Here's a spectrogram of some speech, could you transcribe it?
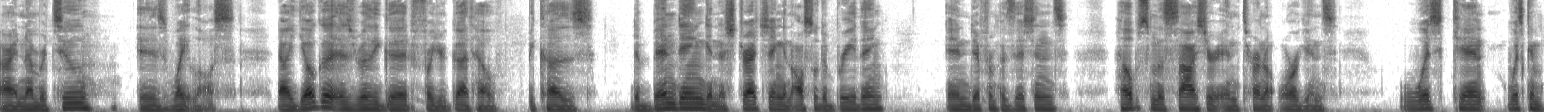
All right, number two is weight loss. Now, yoga is really good for your gut health because the bending and the stretching and also the breathing in different positions helps massage your internal organs, which can which can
